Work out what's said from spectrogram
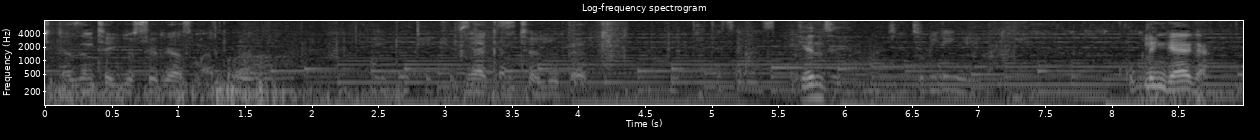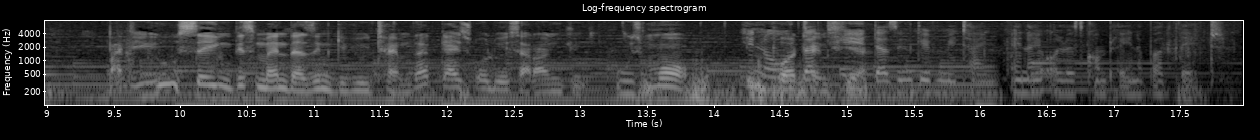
She doesn't take you serious, my no brother. Uh, I do take you Me, I can tell you that. Thatha serious, babe. ngenzeni manje Ukulingeka. Ukulingeka. But you saying this man doesn't give you time, that guy's always around you. Who's more you know that he here? doesn't give me time and I always complain about that But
